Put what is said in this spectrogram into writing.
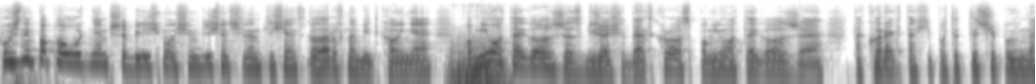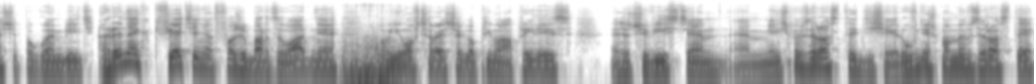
Późnym popołudniem przebiliśmy 87 tysięcy dolarów na Bitcoinie, pomimo tego, że zbliża się Dead Cross, pomimo tego, że ta korekta hipotetycznie powinna się pogłębić. Rynek kwiecień otworzył bardzo ładnie, pomimo wczorajszego Prima Aprilis, rzeczywiście mieliśmy wzrosty, dzisiaj również mamy wzrosty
